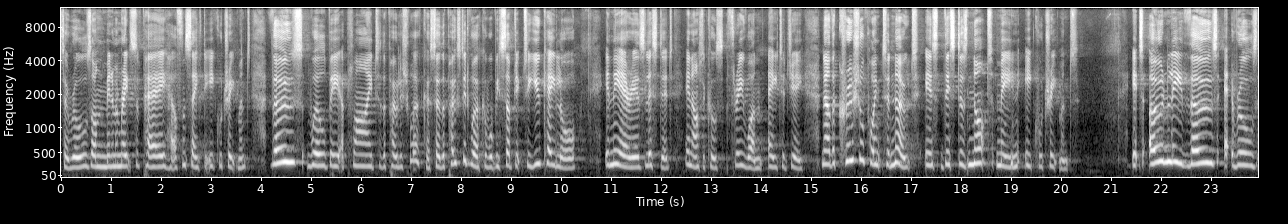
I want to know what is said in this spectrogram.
so rules on minimum rates of pay, health and safety, equal treatment, those will be applied to the Polish worker. So the posted worker will be subject to UK law in the areas listed in Articles 3.1a to g. Now, the crucial point to note is this does not mean equal treatment. It's only those eh, rules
